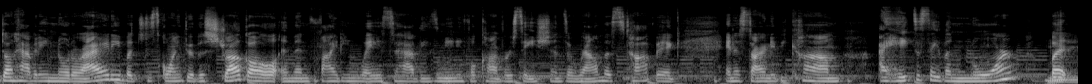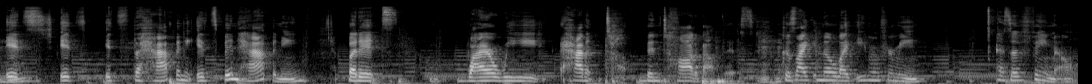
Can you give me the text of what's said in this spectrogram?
don't have any notoriety, but just going through the struggle and then finding ways to have these meaningful conversations around this topic. And it's starting to become I hate to say the norm, but mm-hmm. it's it's it's the happening. It's been happening, but it's why are we haven't ta- been taught about this? Mm-hmm. Because like you know, like even for me, as a female,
